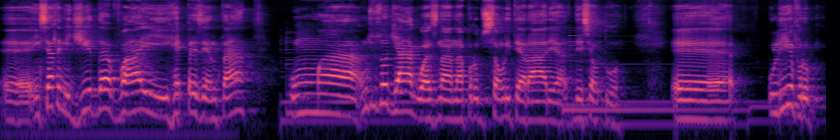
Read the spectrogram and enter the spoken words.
é, em certa medida, vai representar uma, um divisor de águas na, na produção literária desse autor. É, o livro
